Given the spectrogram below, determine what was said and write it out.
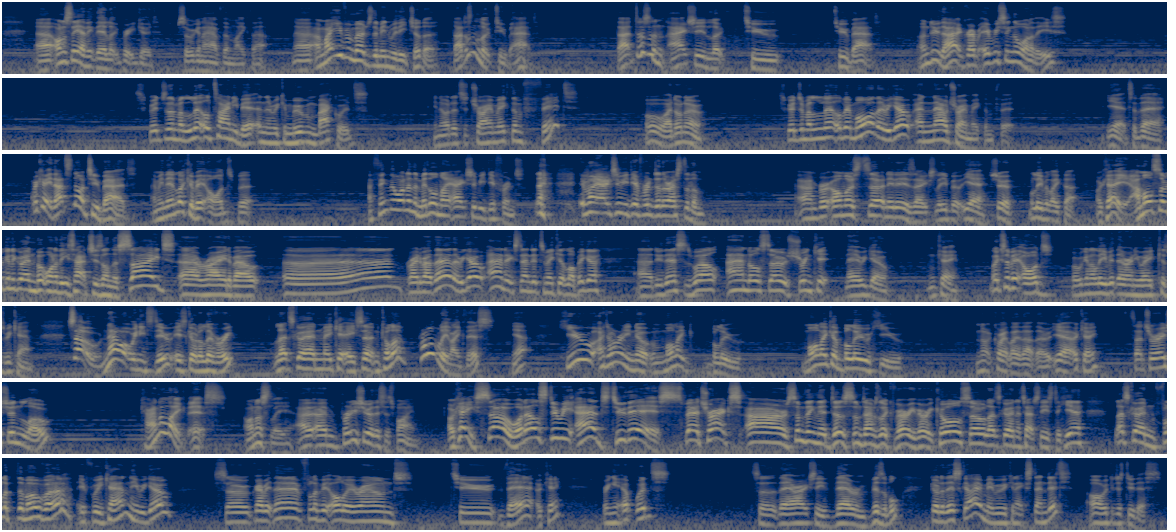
Uh, honestly, I think they look pretty good. So we're going to have them like that. Uh, I might even merge them in with each other. That doesn't look too bad. That doesn't actually look too too bad. Undo that, grab every single one of these. Squidge them a little tiny bit, and then we can move them backwards in order to try and make them fit. Oh, I don't know. Squidge them a little bit more. There we go. And now try and make them fit. Yeah, to there. Okay, that's not too bad. I mean, they look a bit odd, but... I think the one in the middle might actually be different. it might actually be different to the rest of them. I'm almost certain it is, actually, but yeah, sure. We'll leave it like that. Okay, I'm also going to go ahead and put one of these hatches on the side, uh, right about, uh, right about there, there we go, and extend it to make it a lot bigger. Uh, do this as well, and also shrink it, there we go. Okay, looks a bit odd, but we're going to leave it there anyway, because we can. So, now what we need to do is go to livery. Let's go ahead and make it a certain color, probably like this, yeah. Hue, I don't really know, more like blue. More like a blue hue. Not quite like that, though. Yeah, okay. Saturation, low. Kind of like this, honestly. I I'm pretty sure this is fine. Okay, so what else do we add to this? Spare tracks are something that does sometimes look very, very cool, so let's go ahead and attach these to here. Let's go ahead and flip them over, if we can. Here we go. So, grab it there, flip it all the way around to there, okay. Bring it upwards so that they are actually there and visible. Go to this guy, maybe we can extend it, or we could just do this.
